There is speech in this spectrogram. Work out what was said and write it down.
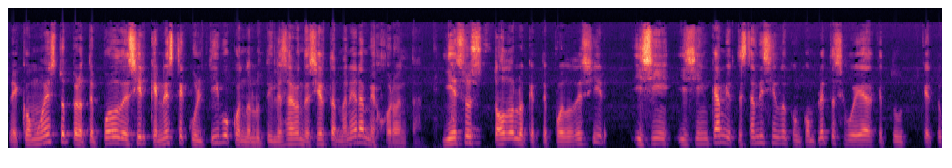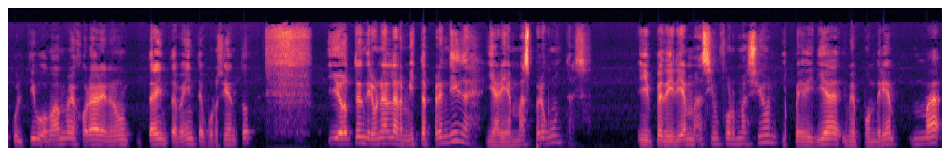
de cómo esto, pero te puedo decir que en este cultivo, cuando lo utilizaron de cierta manera, mejoró en tanto. Y eso es todo lo que te puedo decir. Y si, y si en cambio te están diciendo con completa seguridad que tu, que tu cultivo va a mejorar en un 30, 20%, yo tendría una alarmita prendida y haría más preguntas y pediría más información y pediría y me pondría más,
